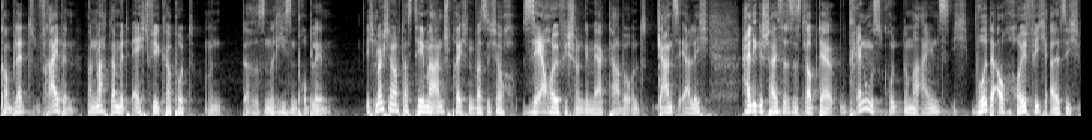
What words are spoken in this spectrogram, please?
komplett frei bin. Man macht damit echt viel kaputt. Und das ist ein Riesenproblem. Ich möchte noch das Thema ansprechen, was ich auch sehr häufig schon gemerkt habe. Und ganz ehrlich, heilige Scheiße, das ist, glaube ich, der Trennungsgrund Nummer eins. Ich wurde auch häufig, als ich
